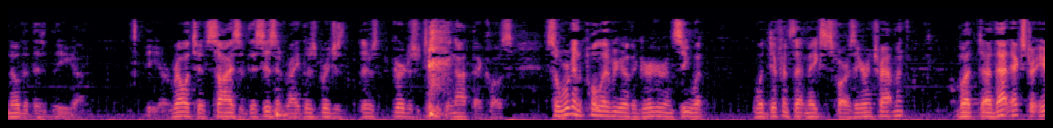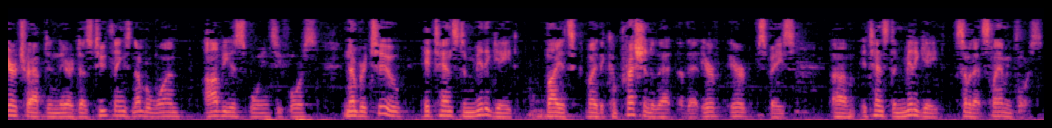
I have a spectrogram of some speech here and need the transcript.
know that the, the, uh, the uh, relative size of this isn't right. Those bridges, those girders are typically not that close. So we're going to pull every other girder and see what, what difference that makes as far as air entrapment. But uh, that extra air trapped in there does two things. Number one, obvious buoyancy force. Number two, it tends to mitigate by its by the compression of that of that air air space um, it tends to mitigate some of that slamming force.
